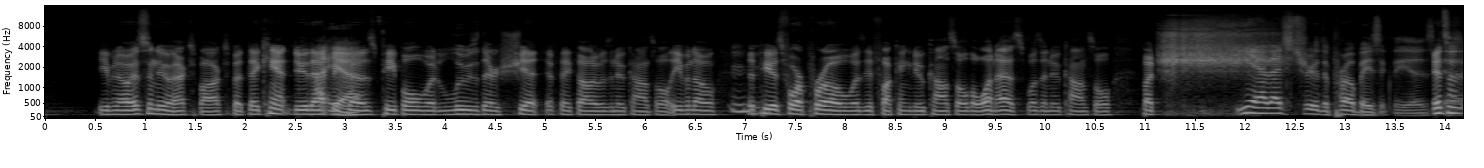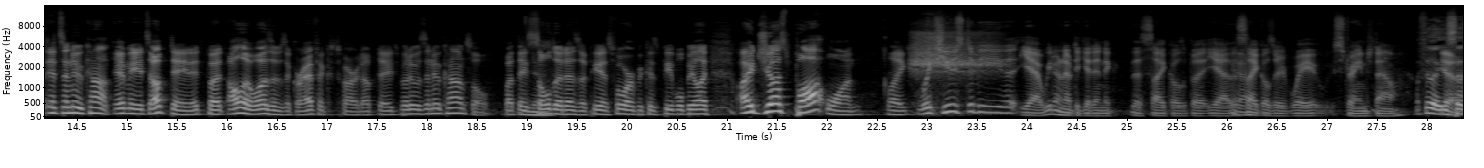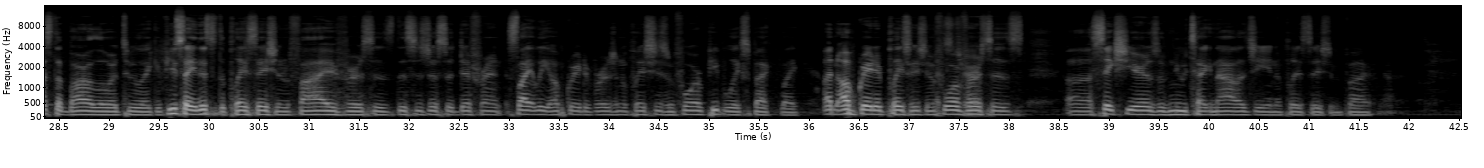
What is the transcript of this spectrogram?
even though it's a new Xbox. But they can't do that Uh, yeah. because people would lose their shit if they thought it was a new console. Even though Mm-hmm. the PS4 Pro was a fucking new console, the One S was a new console. But shh, yeah, that's true. The Pro basically is. it's yeah. a it's a new con. I mean, it's updated, but all it was it was a graphics card updates. But it was a new console. But they sold it as a PS4 because people be like, I just bought one. Like, which used to be the, yeah. We don't have to get into the cycles, but yeah, the Yeah. cycles are way strange now. I feel like Yeah. it sets the bar lower too. Like if you say this is the PlayStation 5 versus this is just a different, slightly upgraded version of PlayStation 4, people expect like an upgraded PlayStation 4 true. versus uh, six years of new technology in a PlayStation 5.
